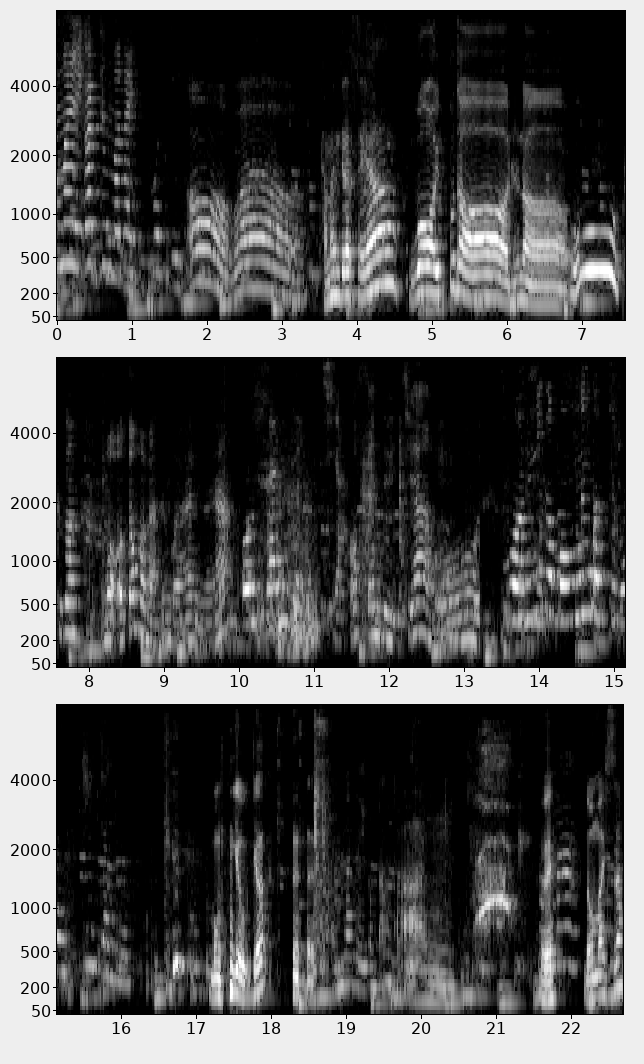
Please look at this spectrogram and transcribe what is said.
엄마 이거 친구가 이쁘지? 어, wow. 다 만들었어요? 우와 이쁘다 루나. 오. 그건 뭐 어떤 걸 만든 거야, 리나야? 꽃 샌드위치야. 어, 샌드위치야? 오. 뭐 언니가 먹는 것처럼 웃기잖아. 먹는 게 웃겨? 엄마도 이거 빵 줘. 아. 왜? 너무 맛있어?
